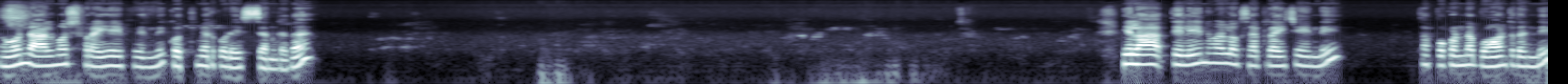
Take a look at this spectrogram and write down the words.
ఇదిగోండి ఆల్మోస్ట్ ఫ్రై అయిపోయింది. కొత్తిమీర కూడా వేసాను కదా. ఇలా తెలియని వాళ్ళు ఒకసారి ట్రై చేయండి. తప్పకుండా బాగుంటుందండి.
